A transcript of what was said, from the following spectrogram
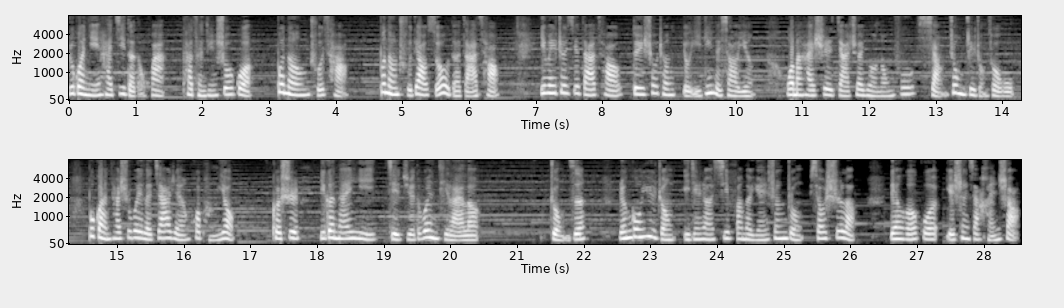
如果您还记得的话，他曾经说过，不能除草，不能除掉所有的杂草，因为这些杂草对收成有一定的效应。我们还是假设有农夫想种这种作物，不管他是为了家人或朋友。可是，一个难以解决的问题来了：种子，人工育种已经让西方的原生种消失了，连俄国也剩下很少。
